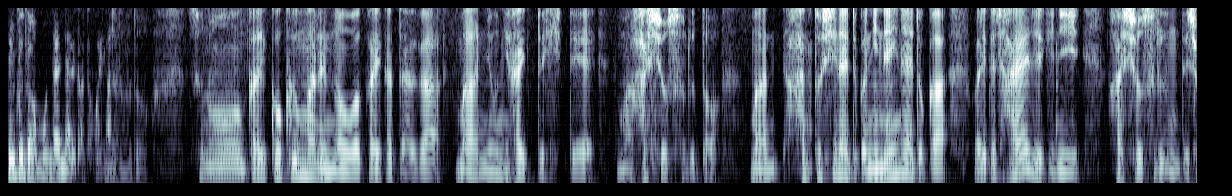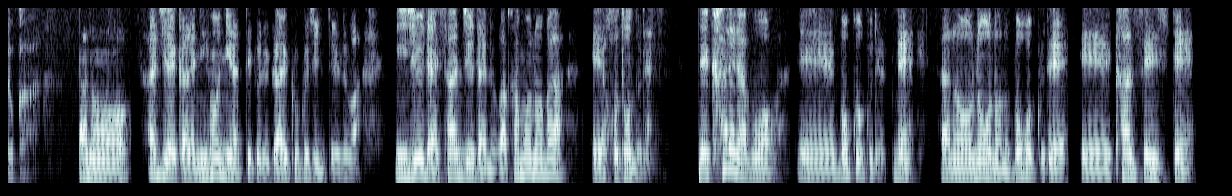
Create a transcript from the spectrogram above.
いうことが問題になるかと思います。なるほどその外国生まれの若い方が、まあ、日本に入ってきて、まあ、発症すると、まあ、半年以内とか2年以内とかわりかし早い時期に発症するんでしょうか？あのアジアから日本にやってくる外国人というのは20代30代の若者が、えー、ほとんどです。で彼らも、えー、母国ですねあの脳の母国で、えー、感染して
